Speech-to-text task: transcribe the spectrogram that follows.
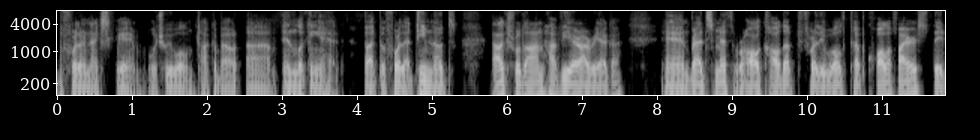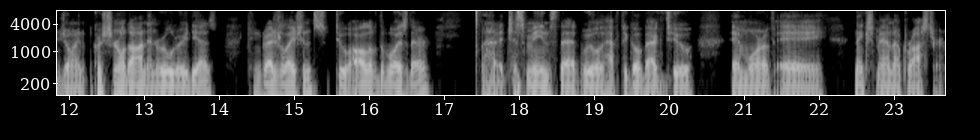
before their next game, which we will talk about um, in looking ahead. But before that, team notes: Alex Roldan, Javier Arreaga, and Brad Smith were all called up for the World Cup qualifiers. They joined Cristian Roldan and Raul Ruidiaz. Congratulations to all of the boys there. it just means that we will have to go back to a more of a next man up roster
